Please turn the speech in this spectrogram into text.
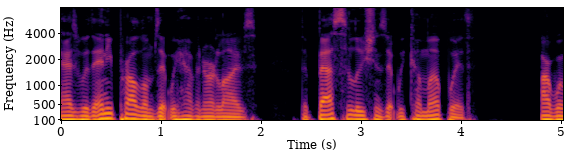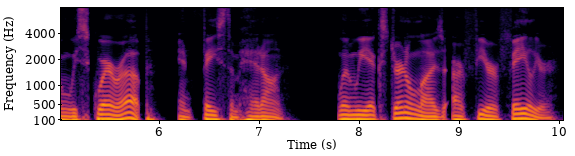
As with any problems that we have in our lives, the best solutions that we come up with are when we square up and face them head on. When we externalize our fear of failure,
